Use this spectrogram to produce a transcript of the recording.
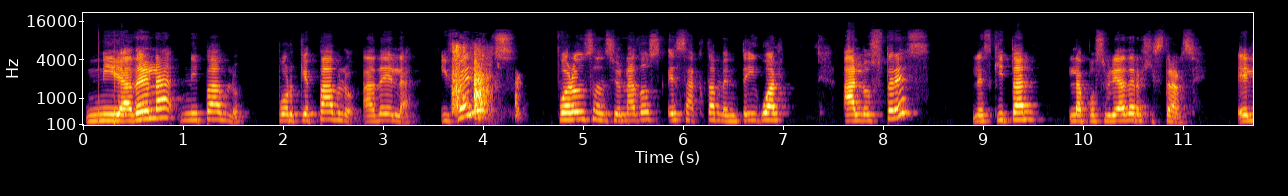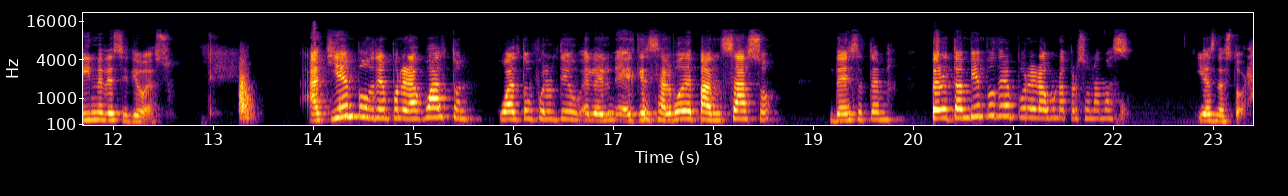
ni Adela ni Pablo, porque Pablo, Adela y Félix fueron sancionados exactamente igual. A los tres les quitan la posibilidad de registrarse. El INE decidió eso. ¿A quién podrían poner? A Walton. Walton fue el último, el, que se salvó de panzazo de ese tema. Pero también podrían poner a una persona más, y es Nestora.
